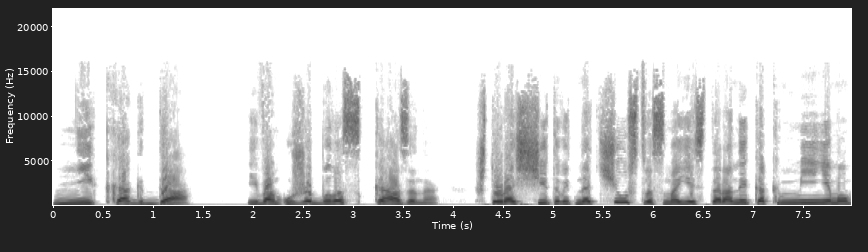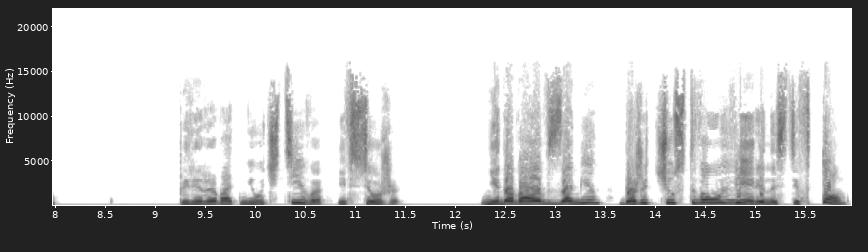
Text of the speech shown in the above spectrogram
Никогда! И вам уже было сказано, что рассчитывать на чувства с моей стороны как минимум перерывать неучтиво и все же, не давая взамен даже чувства уверенности в том,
